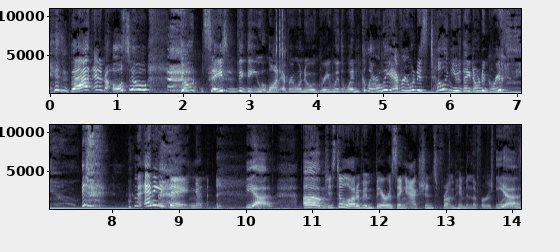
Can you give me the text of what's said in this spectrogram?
that, and also don't say something that you want everyone to agree with when clearly everyone is telling you they don't agree with you anything. yeah. Um, Just a lot of embarrassing actions from him in the first place. Yeah.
